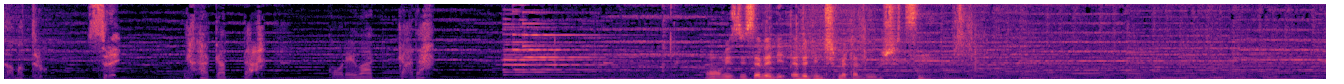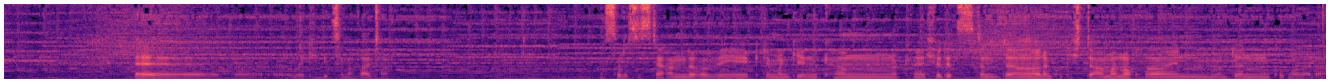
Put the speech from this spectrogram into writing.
黙ってろ。スレイわかった。これはガだ Oh, wie süß. Er will, die, er will den Schmetterling beschützen. Äh, wait, hier geht's ja noch weiter. Achso, das ist der andere Weg, den man gehen kann. Okay, ich werde jetzt dann da, dann gucke ich da mal noch rein und dann gucken wir weiter.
